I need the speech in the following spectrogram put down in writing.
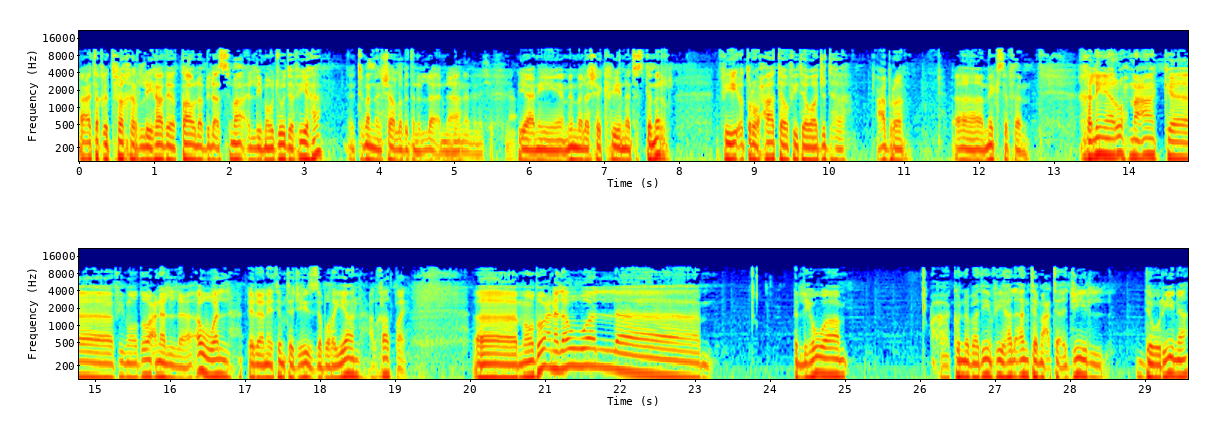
أعتقد فخر لهذه الطاولة بالأسماء اللي موجودة فيها. نتمنى إن شاء الله بإذن الله أنها نعم. يعني مما لا شك فيه أنها تستمر. في اطروحاتها وفي تواجدها عبر آه، Mix FM. خليني أروح معاك آه، في موضوعنا الأول إلى أن يتم تجهيز ابو ريان على الخط. طيب. آه، موضوعنا الأول اللي هو كنا بادين فيه هل أنت مع تأجيل دورينا؟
